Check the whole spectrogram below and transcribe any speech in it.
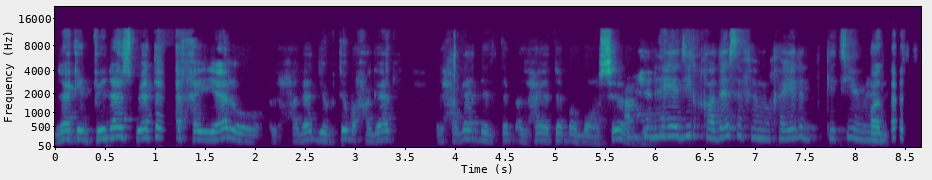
لكن في ناس بيتخيلوا الحاجات دي وبيكتبوا حاجات الحاجات دي بتبقى الحقيقة تبقى معاصرة عشان هي دي القداسة في مخيلة كتير من الناس قداسة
